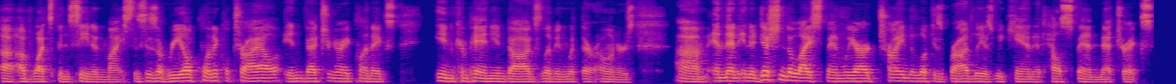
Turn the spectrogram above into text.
uh, of what's been seen in mice. This is a real clinical trial in veterinary clinics in companion dogs living with their owners. Um, and then in addition to lifespan, we are trying to look as broadly as we can at health span metrics,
